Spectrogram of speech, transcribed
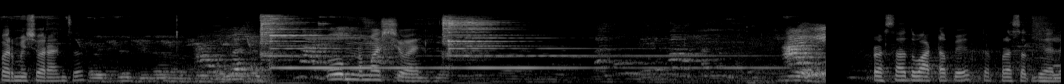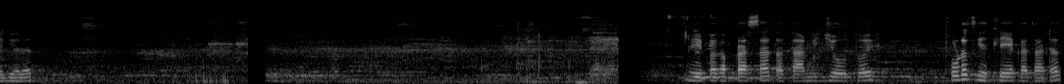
परमेश्वरांचं. ओम नम शिवाय. प्रसाद वाटप आहे तर प्रसाद घ्यायला गेल्यात. हे बघा प्रसाद आता आम्ही जेवतोय. थोडंच घेतले एका ताटात.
